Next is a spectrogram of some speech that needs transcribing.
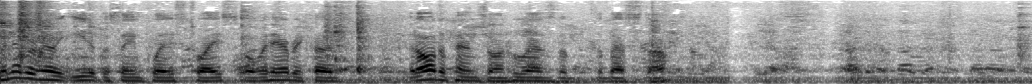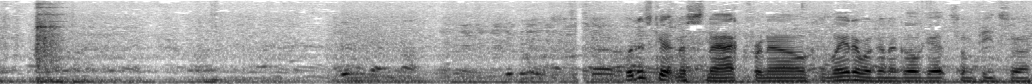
We never really eat at the same place twice over here because it all depends on who has the, the best stuff. We're just getting a snack for now. Later we're gonna go get some pizza.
